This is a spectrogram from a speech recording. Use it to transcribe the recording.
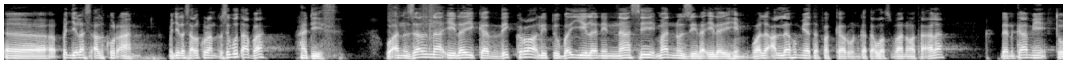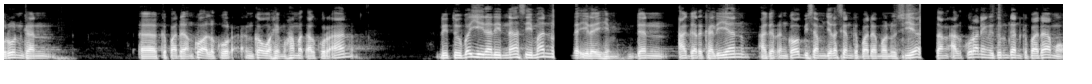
uh, penjelas Al-Quran. Penjelas Al-Quran tersebut apa? Hadis. Wa anzalna ilaika dzikra litubayyinanin nasi man nuzila ilaihim wa la'allahum yatafakkarun. Kata Allah Subhanahu wa taala, dan kami turunkan uh, kepada engkau Al-Qur'an engkau wahai Muhammad Al-Qur'an litubayyana lin-nasi man ilaihim dan agar kalian agar engkau bisa menjelaskan kepada manusia tentang Al-Qur'an yang diturunkan kepadamu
